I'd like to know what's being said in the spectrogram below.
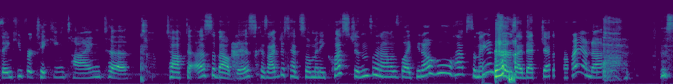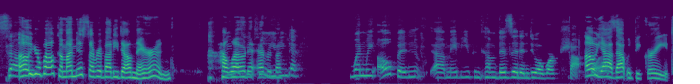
thank you for taking time to talk to us about this because I've just had so many questions, and I was like, you know, who will have some answers? I bet Jess Miranda. So, oh, you're welcome. I miss everybody down there, and hello to everybody. When we open, uh, maybe you can come visit and do a workshop. Oh yeah, us. that would be great.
